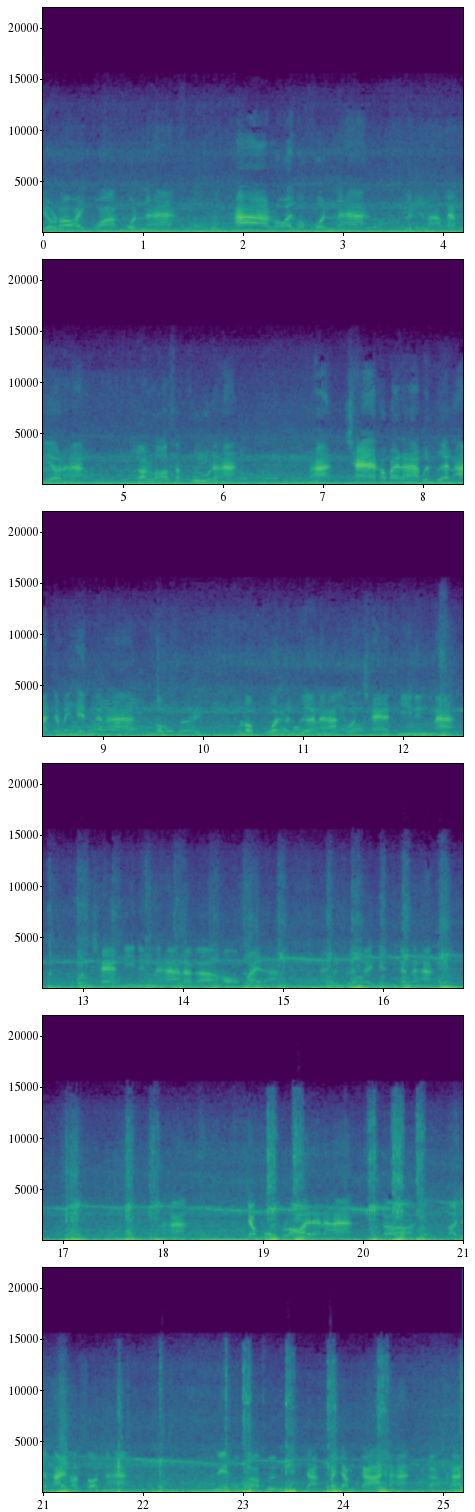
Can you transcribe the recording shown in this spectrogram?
400 กว่าคนนะฮะถึง 500 กว่าคนนะฮะขึ้นมาแป๊บเดียวนะฮะก็รอสักครู่นะฮะนะฮะแชร์เข้าไปนะฮะเพื่อนๆอาจจะไม่เห็นกันนะฮะรบรบกวนเพื่อนๆนะฮะกดแชร์ทีหนึ่งนะ กดแชร์ทีหนึ่งนะฮะแล้วก็ออกไปนะฮะให้เพื่อนๆได้เห็นกันนะฮะ จะหกร้อยแล้วนะฮะก็เราจะถ่ายทอดสดนะฮะอันนี้ผมก็เพิ่งจะประจำการนะฮะกับคัน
